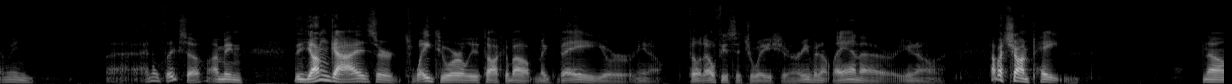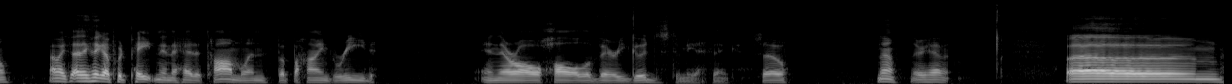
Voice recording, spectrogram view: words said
I mean, I don't think so. I mean, the young guys are it's way too early to talk about McVay or you know Philadelphia situation or even Atlanta or you know how about Sean Payton? No, I I think I put Payton in ahead of Tomlin, but behind Reid, and they're all Hall of Very Goods to me. I think so. No, there you have it. Um,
